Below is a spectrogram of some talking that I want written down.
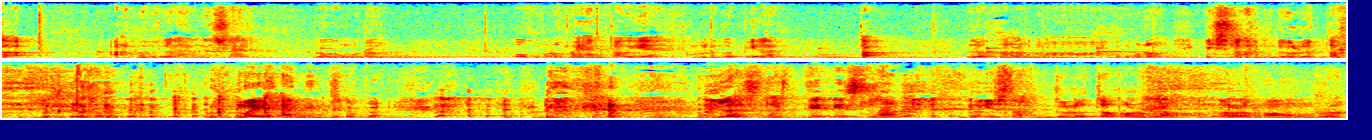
tok alhamdulillah nih Sher gue umroh. Umroh pengen tok iya. Temen gue bilang tok lu kalau mau umroh Islam dulu tok. Lu bayangin coba. Jelas-jelas dia Islam. Lu Islam dulu tok kalau mau kalau mau umroh.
